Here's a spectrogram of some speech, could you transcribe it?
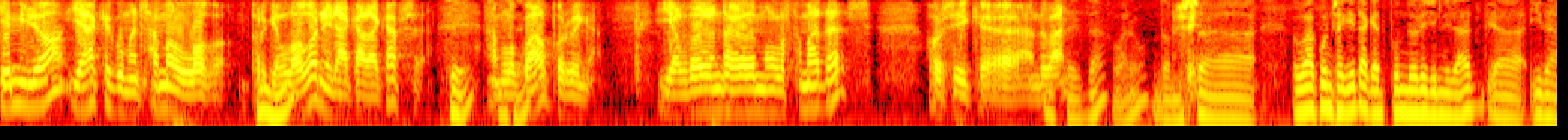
què millor ja que començar amb el logo, perquè el logo anirà a cada capsa. Sí, amb sí, la sí. qual cosa, doncs vinga. I als dos ens agraden molt les tomates, o sigui que endavant. Perfecte. Bueno, doncs Sí. sí. uh, heu aconseguit aquest punt d'originalitat uh, i, de,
